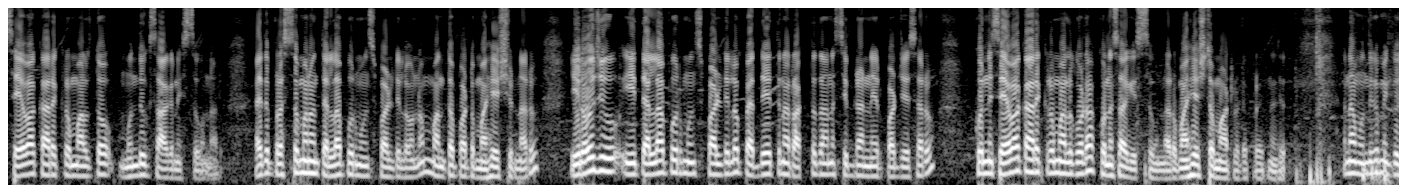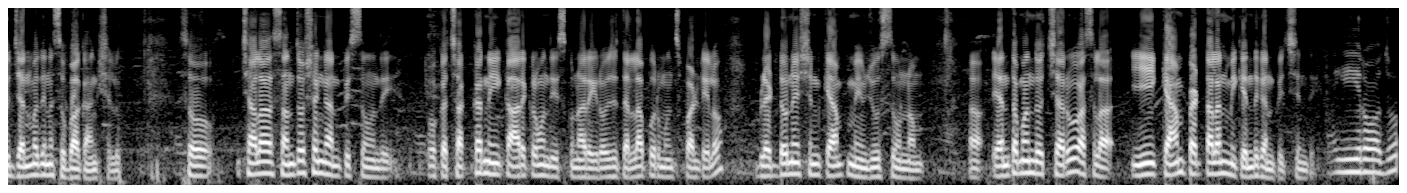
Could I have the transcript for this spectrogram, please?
సేవా కార్యక్రమాలతో ముందుకు సాగనిస్తూ ఉన్నారు. అయితే ప్రస్తుతం మనం తెల్లాపూర్ మున్సిపాలిటీలో ఉన్నాం. మనతో పాటు మహేష్ ఉన్నారు. ఈరోజు ఈ తెల్లాపూర్ మున్సిపాలిటీలో పెద్ద ఎత్తున రక్తదాన శిబిరాన్ని ఏర్పాటు చేశారు. కొన్ని సేవా కార్యక్రమాలు కూడా కొనసాగిస్తూ ఉన్నారు. మహేష్తో మాట్లాడే ప్రయత్నం చేద్దాం. అన్న ముందుగా మీకు జన్మదిన శుభాకాంక్షలు. సో చాలా సంతోషంగా అనిపిస్తుంది ఒక చక్కని కార్యక్రమం తీసుకున్నారు ఈరోజు తెల్లాపూర్ మున్సిపాలిటీలో. బ్లడ్ డొనేషన్ క్యాంప్ మేము చూస్తూ ఉన్నాం. ఎంతమంది వచ్చారు? అసలు ఈ క్యాంప్ పెట్టాలని మీకు ఎందుకు అనిపించింది? ఈరోజు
